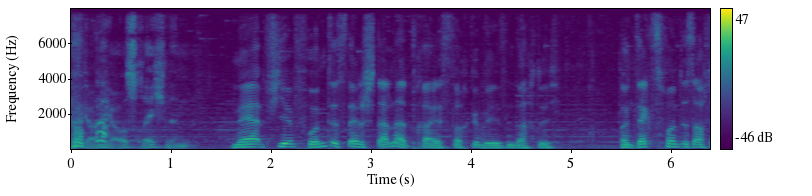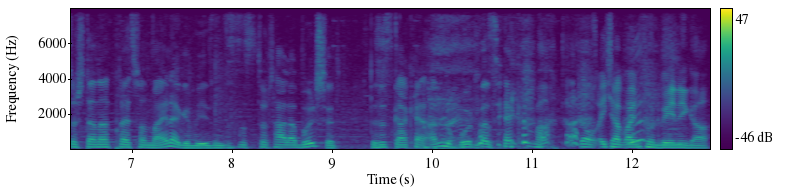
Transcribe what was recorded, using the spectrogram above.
kann ich gar nicht ausrechnen. Naja, 4 Pfund ist der Standardpreis doch gewesen, dachte ich. Und 6 Pfund ist auch der Standardpreis von meiner gewesen. Das ist totaler Bullshit. Das ist gar kein Angebot, was er gemacht hat. Doch, ich habe einen von weniger.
